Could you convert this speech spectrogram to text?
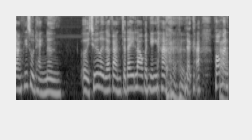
ดังที่สุดแห่งหนึ่ง เอ่ยชื่อเลยแล้วกันจะได้เล่ากันง่ายๆนะคะ เพราะมัน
